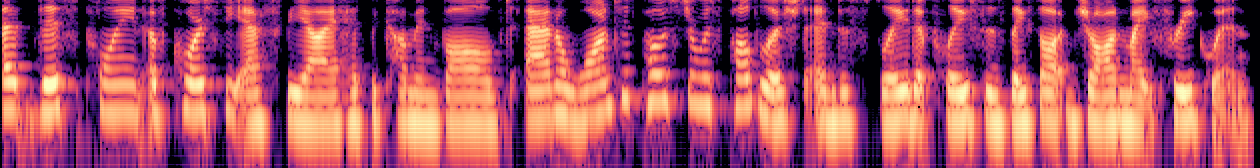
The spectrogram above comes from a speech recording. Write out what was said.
At this point, of course, the FBI had become involved, and a wanted poster was published and displayed at places they thought John might frequent.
